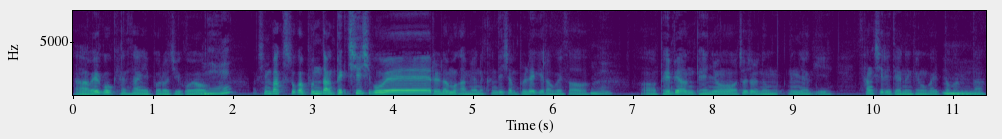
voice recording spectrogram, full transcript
아, 왜곡 현상이 벌어지고요. 네. 심박수가 분당 175회를 넘어가면 condition black이라고 해서 네. 어, 배변 배뇨 조절 능, 능력이 상실이 되는 경우가 있다고 음. 합니다.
